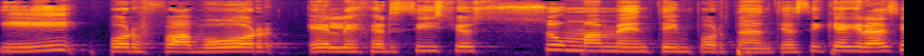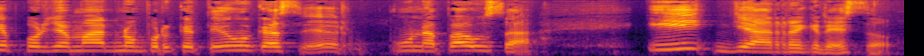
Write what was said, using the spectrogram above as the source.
y por favor, el ejercicio es sumamente importante. Así que gracias por llamarnos porque tengo que hacer una pausa y ya regreso.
